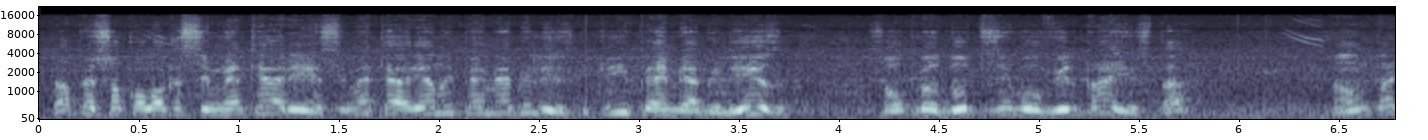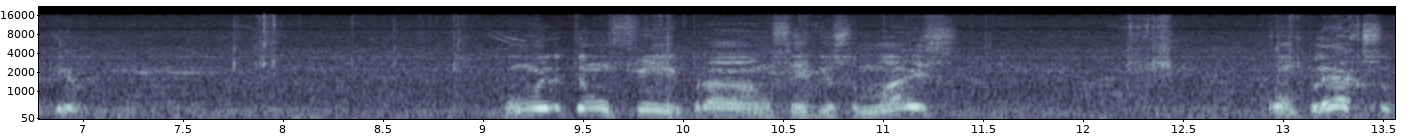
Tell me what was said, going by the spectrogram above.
Então a pessoa coloca cimento e areia. Cimento e areia não impermeabiliza. O que impermeabiliza são produtos desenvolvidos para isso, tá? Então tá aqui, ó. Como ele tem um fim para um serviço mais complexo,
